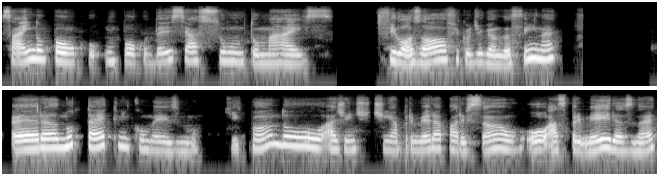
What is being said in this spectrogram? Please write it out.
saindo um pouco, um pouco desse assunto mais filosófico, digamos assim, né? Era no técnico mesmo, que quando a gente tinha a primeira aparição, ou as primeiras, né?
